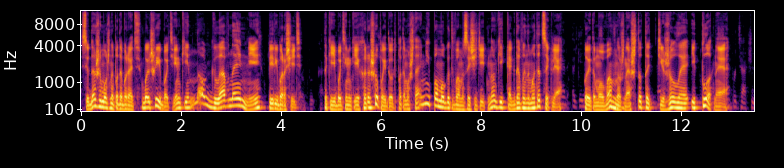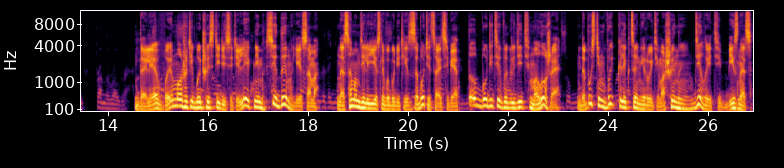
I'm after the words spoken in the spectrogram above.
Сюда же можно подобрать большие ботинки, но главное не переборщить. Такие ботинки хорошо пойдут, потому что они помогут вам защитить ноги, когда вы на мотоцикле. Поэтому вам нужно что-то тяжелое и плотное. Далее вы можете быть 60-летним седым лисом. На самом деле, если вы будете заботиться о себе, то будете выглядеть моложе. Допустим, вы коллекционируете машины, делаете бизнес.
